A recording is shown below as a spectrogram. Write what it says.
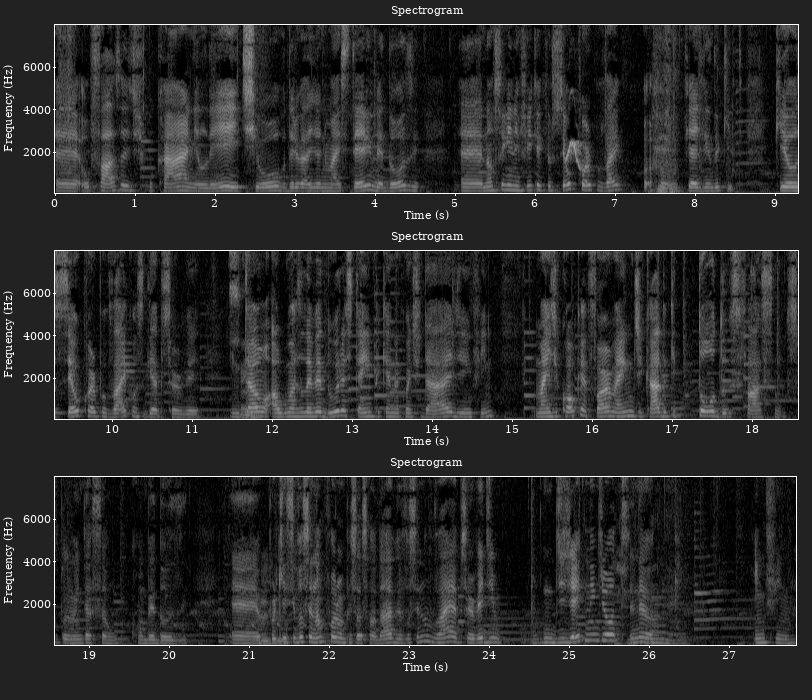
é, o fato de, tipo, carne, leite, ovo, derivados de animais terem B12, é, não significa que o seu corpo vai... Piadinha do Kito. Que o seu corpo vai conseguir absorver. Sim. Então, algumas leveduras têm pequena quantidade, enfim. Mas, de qualquer forma, é indicado que todos façam suplementação com B12. É, Uhum. Porque se você não for uma pessoa saudável, você não vai absorver de, de jeito nem de outro, entendeu? Enfim,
